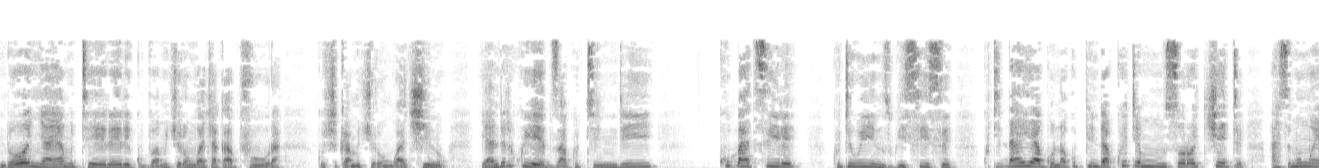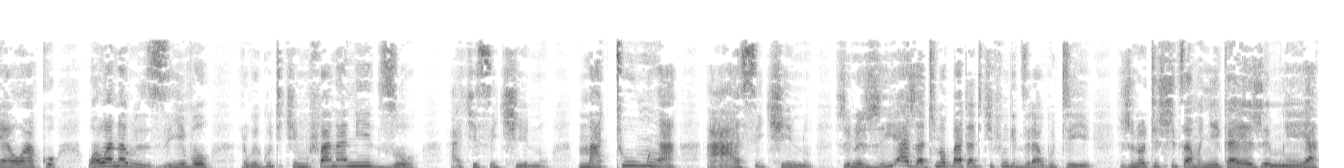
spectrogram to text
ndo nyaya muteereri kubva muchirongwa chakapfuura kusvika muchirongwa chino. Yandiri kuedza kuti ndikubatsire kuti uinzwisise kuti dai yagona kupinda kwete mumusoro chete asi mumweya wako wawana ruzivo rwekuti chimufananidzo hachisi chinhu matumwa. Haasi chinhu. Zvinhu zviya zvatinobata tichifungidzira kuti zvinotisvitsa munyika yezvemweya.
